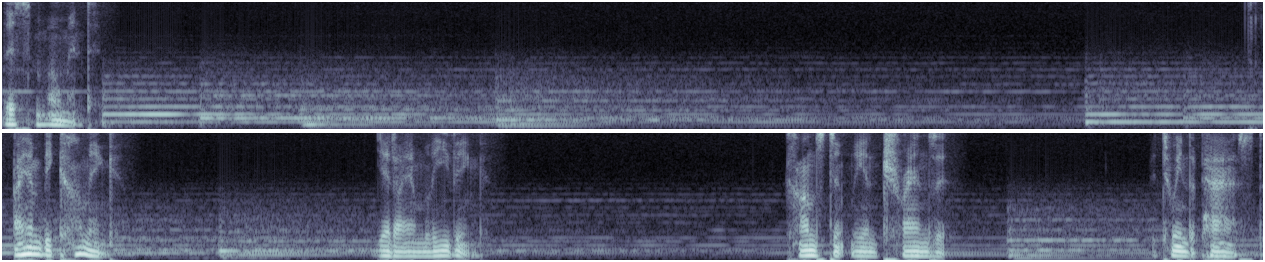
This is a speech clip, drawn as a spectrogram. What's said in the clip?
This moment. I am becoming, yet I am leaving, constantly in transit between the past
